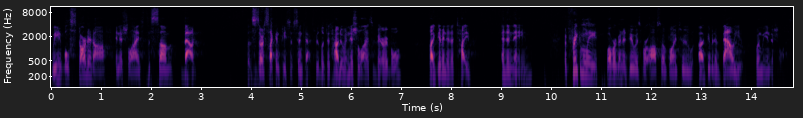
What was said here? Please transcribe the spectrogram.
we will start it off initialized to some value. So this is our second piece of syntax. We looked at how to initialize a variable by giving it a type and a name. But frequently, what we're going to do is we're also going to uh, give it a value when we initialize it.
